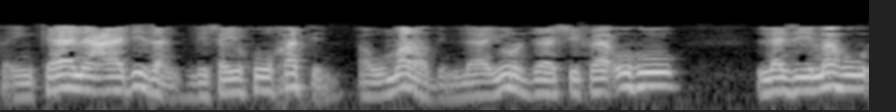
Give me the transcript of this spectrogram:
فإن كان عاجزا لشيخوخة أو مرض لا يرجى شفاؤه لزمه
